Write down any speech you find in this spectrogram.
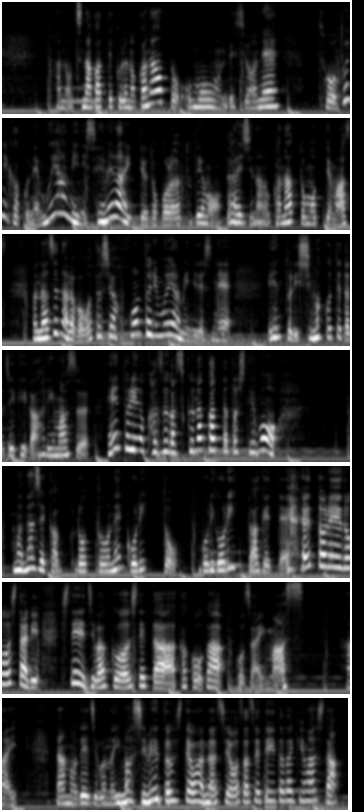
あのつながってくるのかなと思うんですよね。そうとにかくねむやみに責めないっていうところがとても大事なのかなと思ってます、まあ、なぜならば私は本当にむやみにですねエントリーしまくってた時期がありますエントリーの数が少なかったとしてもまあ、なぜかロットをねゴリッとゴリゴリっと上げて トレードをしたりして自爆をしてた過去がございます。はい、なので自分の戒めとしてお話をさせていただきました。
